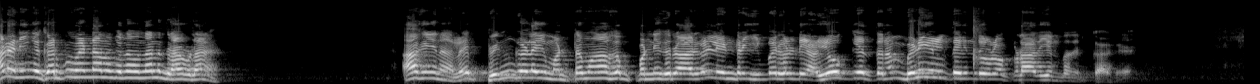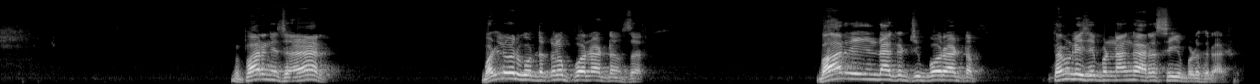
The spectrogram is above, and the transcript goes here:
ஆனா நீங்க கற்பு வேண்டாம்னு சொன்னவன் தானே திராவிடன். ஆகையினால பெண்களை மட்டமாக பண்ணுகிறார்கள் என்ற இவர்களுடைய அயோக்கியத்தனம் வெளியில் தெரிந்து கொள்ளக்கூடாது என்பதற்காக. இப்ப பாருங்க சார். வள்ளுவர் கூட்டத்தில் போராட்டம் சார். பாரதிய ஜனதா கட்சி போராட்டம். தமிழிசை பண்ணாங்க அரசு செய்யப்படுகிறார்கள்.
